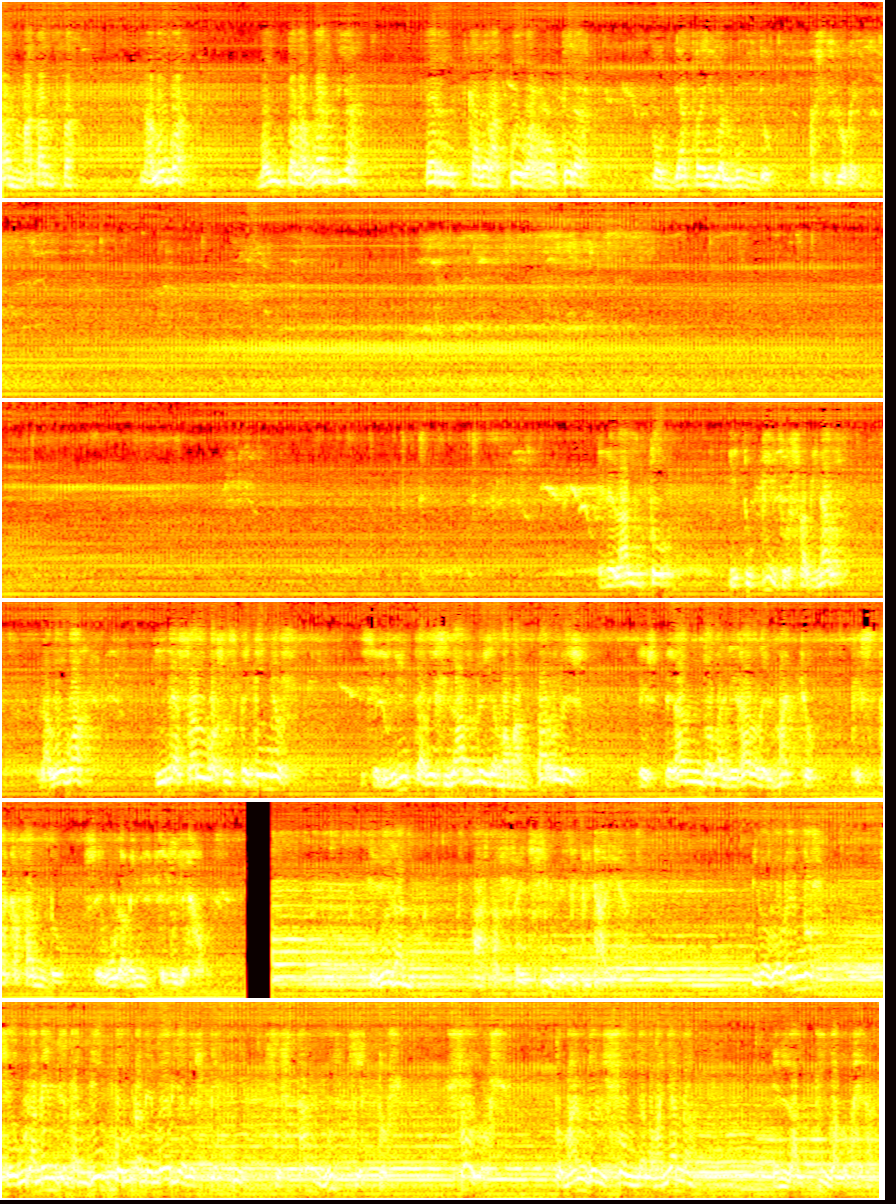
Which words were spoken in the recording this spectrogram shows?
gran matanza, la loba monta la guardia cerca de la cueva roquera donde ha traído al mundo a sus lobenas. En el alto y tupido Sabinar, la loba tiene a salvo a sus pequeños se limita a vigilarles y amamantarles esperando la llegada del macho que está cazando seguramente muy lejos. Que llegan hasta su sensible pituitaria. Y los lobernos, seguramente también por una memoria de especie, se están muy quietos, solos, tomando el sol de la mañana en la altiva lobera.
